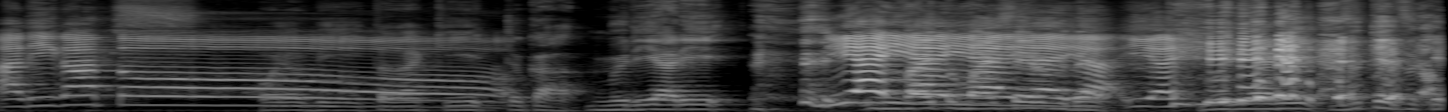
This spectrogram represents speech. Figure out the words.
ありがとう。お呼びいただきというか無理やり。いやいやいやいやいや。いやいやりずけずけ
